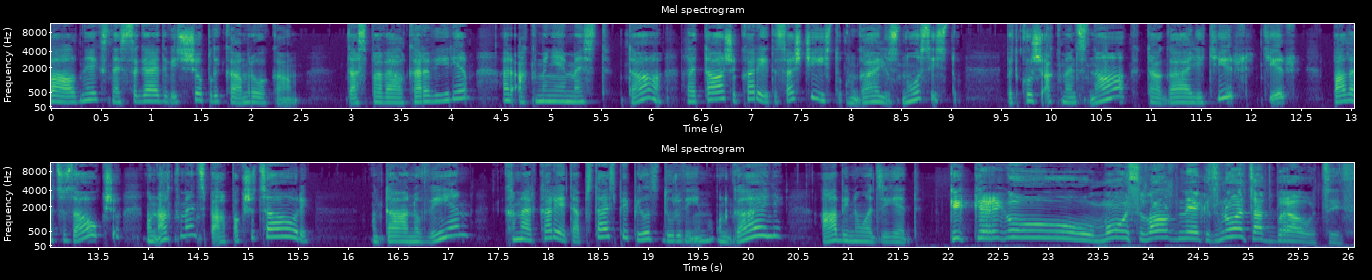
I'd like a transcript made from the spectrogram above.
Valdnieks nesagaida visu šo plikām rokām. Tas pavēl karavīriem ar akmeņiem mest tā, lai tāšu karīte sašķīstu un gaļus nosistu, bet kurš akmens nāk, tā gaļi ķir, ķir, palec uz augšu un akmens pa apakšu cauri. Un tā nu vien, kamēr kariete apstājas pie pils durvīm un gaļi abi nodzied. Kikerigū, mūsu valdnieks noc atbraucis!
